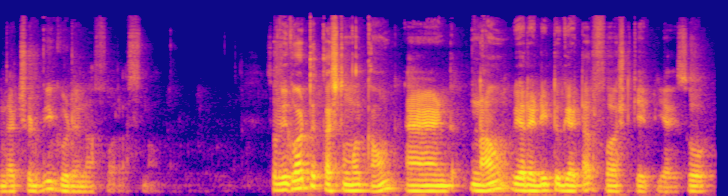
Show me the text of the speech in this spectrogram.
and that should be good enough for us now. So we got the customer count and now we are ready to get our first KPI. So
